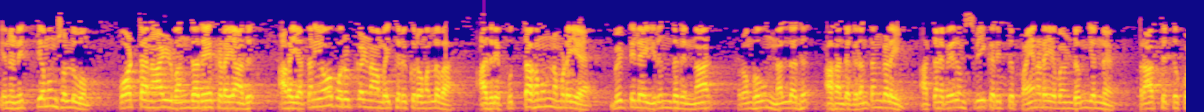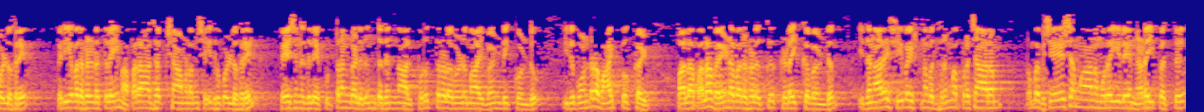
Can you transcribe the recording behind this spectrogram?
என்று நித்தியமும் சொல்லுவோம். போட்ட நாள் வந்ததே கிடையாது. ஆக எத்தனையோ பொருட்கள் நாம் வைத்திருக்கிறோம் அல்லவா? அதிலே புத்தகமும் நம்முடைய வீட்டிலே இருந்ததினால் ரொம்பவும் நல்லது. ஆக அந்த கிரந்தங்களை அத்தனை பேரும் ஸ்வீகரித்து பயனடைய வேண்டும் என்று பிரார்த்தித்துக் கொள்ளுகிறேன். பெரியவர்களிடத்திலேயும் அபராத கஷாமணம் செய்து கொள்ளுகிறேன். பேசினதிலே குற்றங்கள் இருந்ததென்னால் பொறுத்தள வேண்டுமாய் வேண்டிக் கொண்டு இது போன்ற வாய்ப்புகள் பல பல வைணவர்களுக்கு கிடைக்க வேண்டும். இதனாலே ஸ்ரீ வைஷ்ணவ தர்ம பிரச்சாரம் ரொம்ப விசேஷமான முறையிலே நடைபெற்று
